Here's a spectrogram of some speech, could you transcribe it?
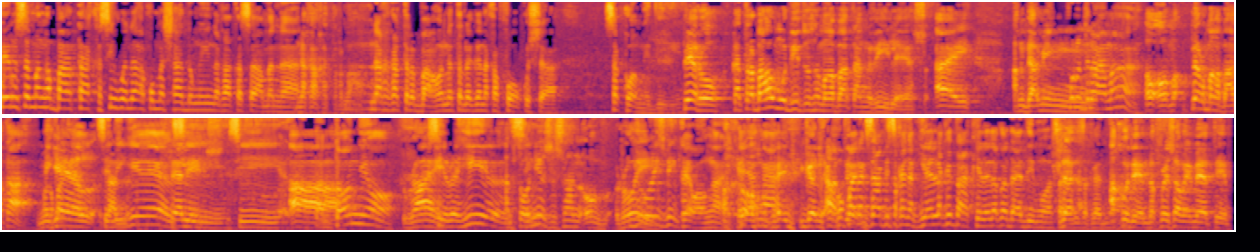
Pero sa mga bata, kasi wala ako masyado ngayon nakakasama na... Nakakatrabaho. Nakakatrabaho na talaga nakafocus siya sa comedy. Pero katrabaho mo dito sa mga batang Riles ay ang daming... Puro drama. Oo, ma- pero mga bata. Miguel, si Tan- Miguel, Felix, si, si ah, Antonio, right. si Rahil, Antonio, si, si son of Roy. Royce Big. Kaya, oo nga. Kaya Oo, nga, ako pa nagsabi sa kanya, kilala kita, kilala ko daddy mo, sabi sa kanya. Ako din, the first time I met him,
